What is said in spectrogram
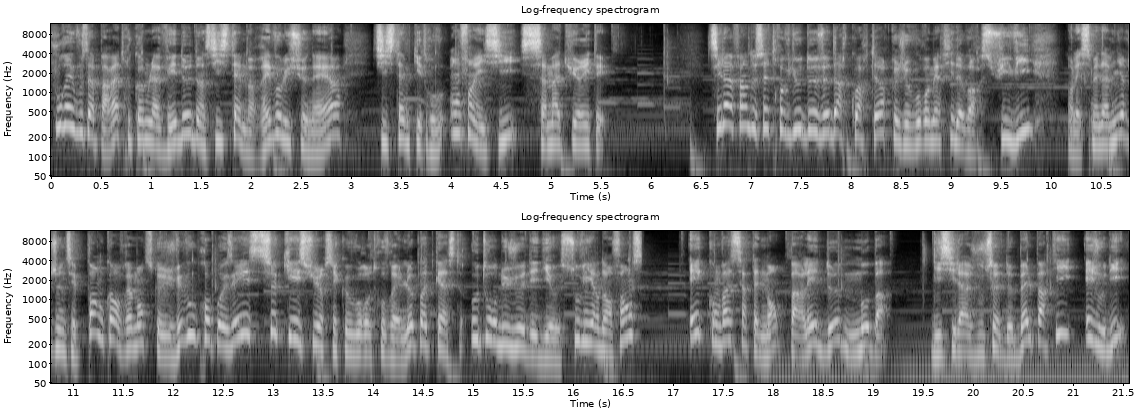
pourrait vous apparaître comme la V2 d'un système révolutionnaire, système qui trouve enfin ici sa maturité. C'est la fin de cette review de The Dark Quarter que je vous remercie d'avoir suivi. Dans les semaines à venir, je ne sais pas encore vraiment ce que je vais vous proposer. Ce qui est sûr, c'est que vous retrouverez le podcast autour du jeu dédié aux souvenirs d'enfance, et qu'on va certainement parler de MOBA. D'ici là, je vous souhaite de belles parties et je vous dis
